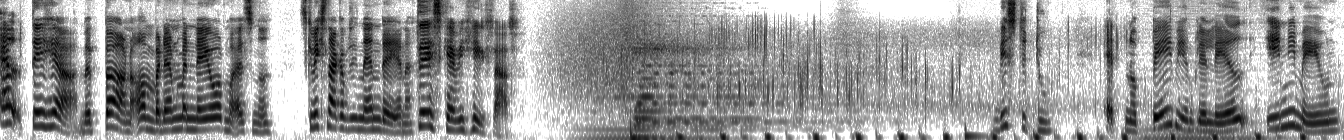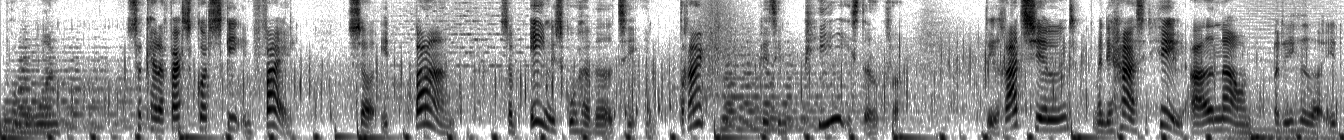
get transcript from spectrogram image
alt det her med børn, om hvordan man laver dem og alt sådan noget, skal vi ikke snakke om det den anden dag, Anna? Det skal vi helt klart. Vidste du, at når babyen bliver lavet inde i maven på moren, så kan der faktisk godt ske en fejl. Så et barn, som egentlig skulle have været til en dreng, bliver til en pige i stedet for. Det er ret sjældent, men det har sit helt eget navn, og det hedder et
